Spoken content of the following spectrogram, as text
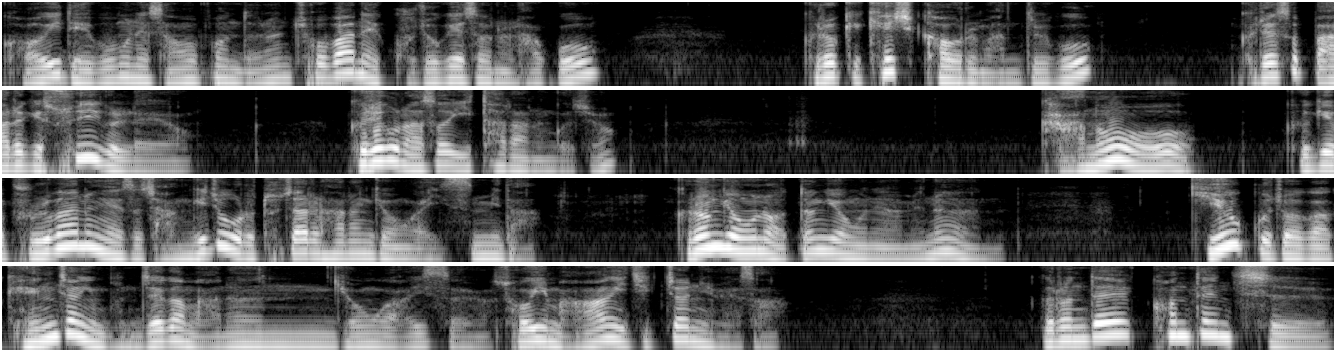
거의 대부분의 사모펀드는 초반에 구조 개선을 하고 그렇게 캐시카우를 만들고 그래서 빠르게 수익을 내요. 그리고 나서 이탈하는 거죠. 간혹 그게 불가능해서 장기적으로 투자를 하는 경우가 있습니다. 그런 경우는 어떤 경우냐면은 기업 구조가 굉장히 문제가 많은 경우가 있어요. 소위 망하기 직전인 회사. 그런데 컨텐츠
